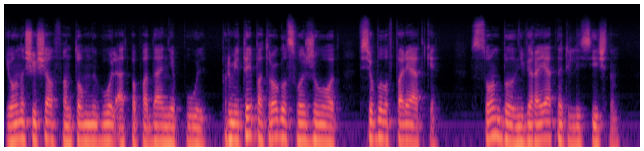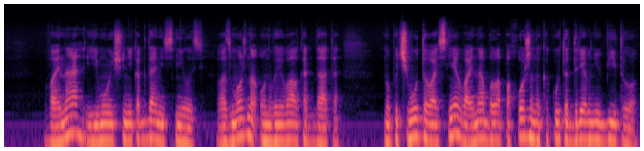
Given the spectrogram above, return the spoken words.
и он ощущал фантомную боль от попадания пуль. Прометей потрогал свой живот, все было в порядке. Сон был невероятно реалистичным. Война ему еще никогда не снилась, возможно, он воевал когда-то, но почему-то во сне война была похожа на какую-то древнюю битву.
